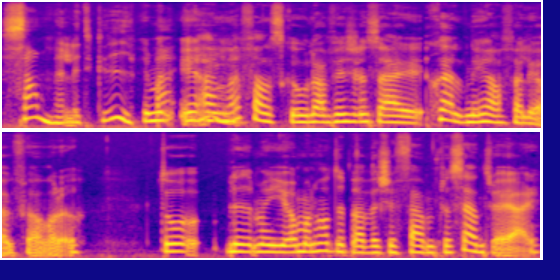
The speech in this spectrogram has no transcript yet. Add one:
samhället gripa Ja, men I alla fall skolan, för jag känner så här, själv när jag följer jag frånvaro, då blir man ju, om man har typ över 25 procent tror jag är,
